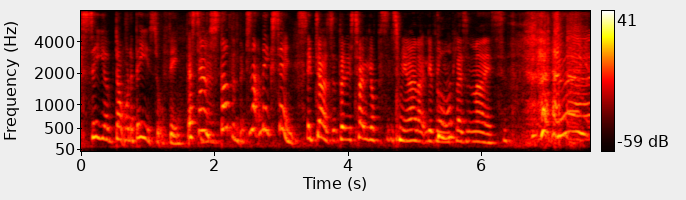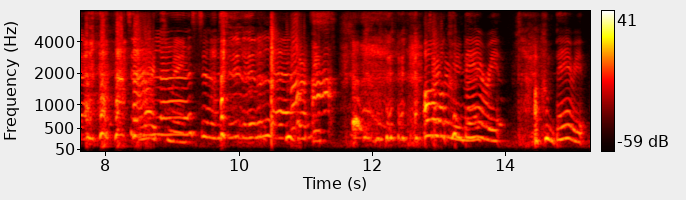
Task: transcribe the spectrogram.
See, you don't want to be you sort of thing. That sounds stubborn, but does that make sense? It does, but it's totally opposite to me. I like living in pleasant lies. Lies to me, sweet little lies. Oh, I couldn't bear it. I couldn't bear it.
